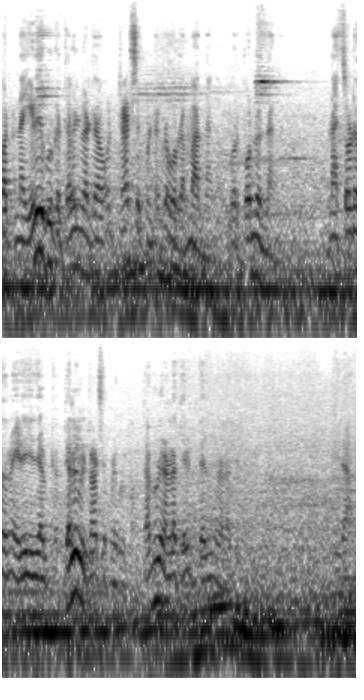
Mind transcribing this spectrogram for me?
பட் நான் எழுதி கொடுக்குற தமிழ் மேட்டர் டிரான்ஸ்லேட் பண்ணுறதுக்கு ஒரு அம்மா இருந்தாங்க. ஒரு பொண்ணு இருந்தாங்க. நான் சொல்கிறதுனா எழுதி தெலுங்கு டிரான்ஸ்லேட் பண்ணி கொடுப்போம் தமிழ் நல்லா தெரியும் தெலுங்கு நல்லா தெரியும். இதுதான்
